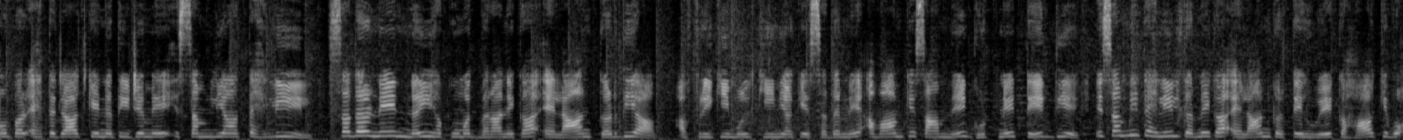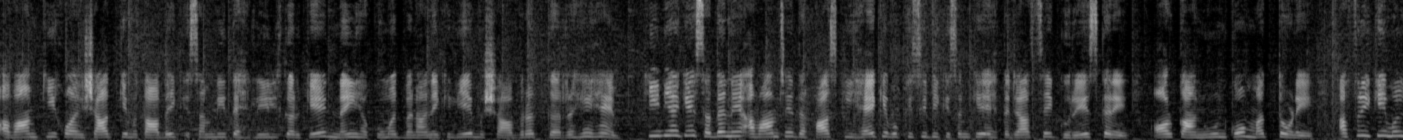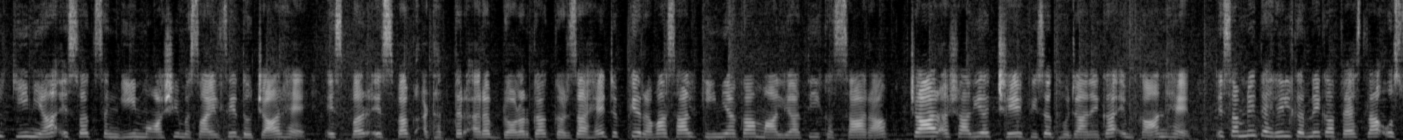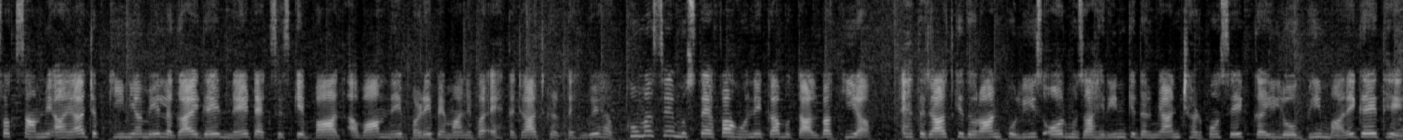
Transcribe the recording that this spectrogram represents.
टैक्सों पर एहतजाज के नतीजे में इसम्बलियाँ तहलील। सदर ने नई हुकूमत बनाने का ऐलान कर दिया। अफ्रीकी मुल्क कीनिया के सदर ने अवाम के सामने घुटने टेक दिए। इसम्बली तहलील करने का ऐलान करते हुए कहा कि वो अवाम की ख्वाहिशात के मुताबिक इसम्बली तहलील करके नई हुकूमत बनाने के लिए मुशावरत कर रहे हैं। कीनिया के सदर ने आवाम से दरख्वास्त की है कि वो किसी भी किस्म के एहतजाज से गुरेज करें और कानून को मत तोड़ें। अफ्रीकी मुल्क कीनिया इस वक्त संगीन मुआशी मसाइल से दो चार है। इस पर इस वक्त अठहत्तर अरब डॉलर का कर्जा है, जबकि रवा साल कीनिया का मालियाती खसारा चार अशारिया छः फ़ीसद हो जाने का इम्कान है। इस अमली तहरील करने का फैसला उस वक्त सामने आया जब कीनिया में लगाए गए नए टैक्सेस के बाद आवाम ने बड़े पैमाने पर एहतजाज करते हुए हुकूमत से मुस्तफ़ा होने का मुतालबा किया। एहतजाज के दौरान पुलिस और मुजाहरीन के दरमियान झड़पों से कई लोग भी मारे गए थे।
